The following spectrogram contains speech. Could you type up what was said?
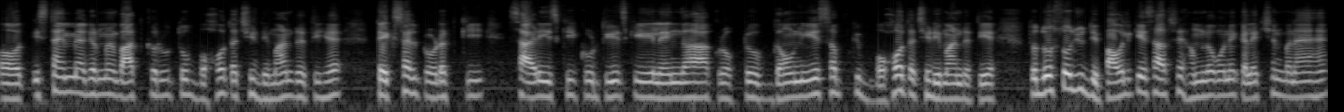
और इस टाइम में अगर मैं बात करूँ तो बहुत अच्छी डिमांड रहती है टेक्सटाइल प्रोडक्ट की, साड़ीज़ की, कुर्तीज़ की, लहंगा क्रॉप गाउन ये सब की बहुत अच्छी डिमांड रहती है। तो दोस्तों, जो दीपावली के हिसाब से हम लोगों ने कलेक्शन बनाया है,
